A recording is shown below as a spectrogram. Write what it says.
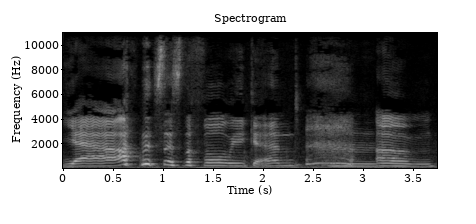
yeah, this is the full weekend. Mhm. Um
